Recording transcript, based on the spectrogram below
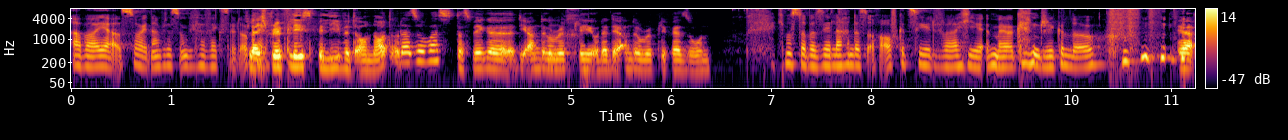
Aber ja, sorry, dann habe ich das irgendwie verwechselt. Okay. Vielleicht Ripley's Believe It or Not oder sowas? Das wäre die andere Ripley oder der andere Ripley-Person. Ich musste aber sehr lachen, dass auch aufgezählt war hier American Gigolo. Ja.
